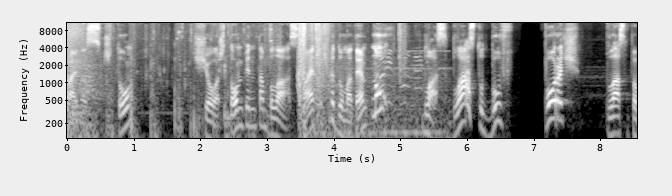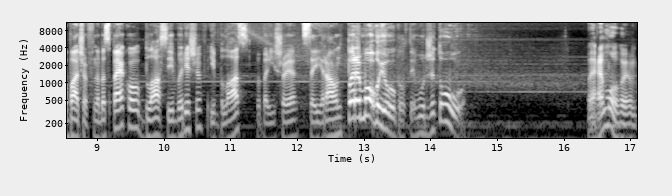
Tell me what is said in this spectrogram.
грає у нас Штом. Що ж, Томпін та Блас. Має щось придумати. Ну, Блас. Блас тут був поруч. Блас побачив небезпеку, Блас її вирішив, і Блас вирішує цей раунд перемогою колективу G2. Перемогою.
